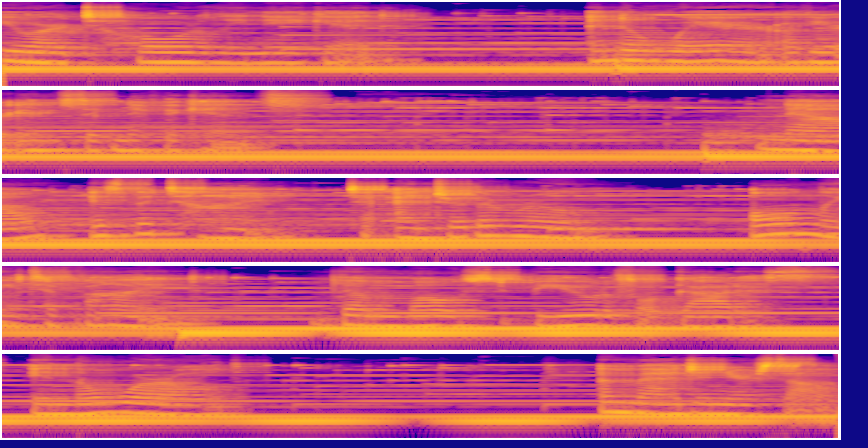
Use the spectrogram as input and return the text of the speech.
You are totally naked and aware of your insignificance. Now is the time to enter the room only to find the most beautiful goddess in the world. Imagine yourself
